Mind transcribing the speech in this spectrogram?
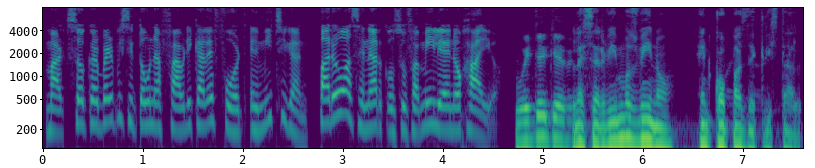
Mark Zuckerberg visitó una fábrica de Ford en Michigan. Paró a cenar con su familia en Ohio. Le servimos vino en copas de cristal.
